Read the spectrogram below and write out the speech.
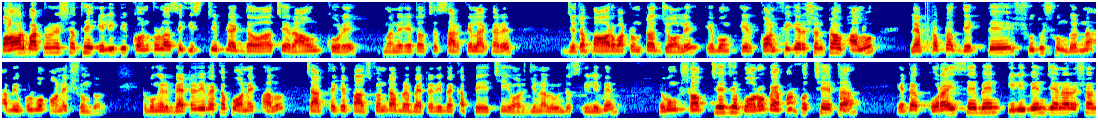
পাওয়ার বাটনের সাথে এলইডি কন্ট্রোল আছে স্ট্রিপ লাইট দেওয়া আছে রাউন্ড করে মানে এটা হচ্ছে সার্কেল আকারের, যেটা পাওয়ার বাটনটা জ্বলে এবং এর কনফিগারেশনটাও ভালো ল্যাপটপটা দেখতে শুধু সুন্দর না, আমি বলব অনেক সুন্দর। এবং এর ব্যাটারি ব্যাকআপও অনেক ভালো, চার থেকে পাঁচ ঘণ্টা আমরা ব্যাটারি ব্যাকআপ পেয়েছি অরিজিনাল উইন্ডোজ ইলেভেন এবং সবচেয়ে যে বড় ব্যাপার হচ্ছে এটা এটা core i seven, eleven generation,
